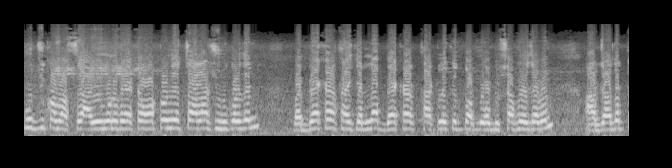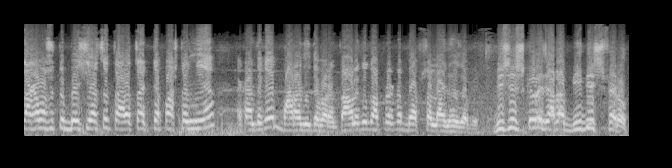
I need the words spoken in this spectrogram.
পুঁজি কম আছে আমি মনে করি একটা অটো নিয়ে চালা শুরু করে দেন। বা বেকার থাকেন না বেকার থাকলে কিন্তু আপনি অভিশাপ হয়ে যাবেন। আর যাদের টাকা পয়সা একটু বেশি আছে তারা চারটা পাঁচটা নিয়ে এখান থেকে ভাড়া দিতে পারেন। তাহলে কিন্তু আপনার একটা ব্যবসা লাইন হয়ে যাবে। বিশেষ করে যারা বিদেশ ফেরত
